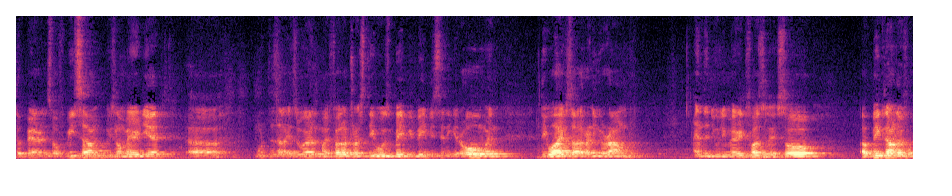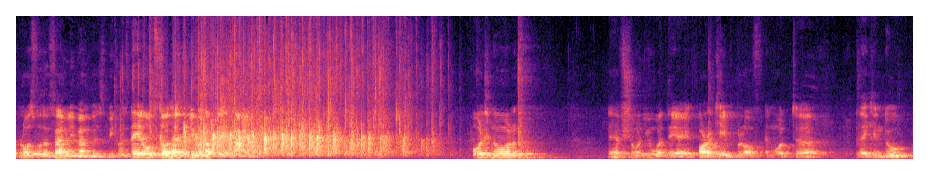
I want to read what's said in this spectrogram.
the parents of Misam, who's not married yet, uh, Murtaza as well, my fellow trustee who's maybe babysitting at home and the wives are running around, and the newly married Fazle. So a big round of applause for the family members because they also have given up their time. All in all, they have shown you what they are capable of and what uh, they can do.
